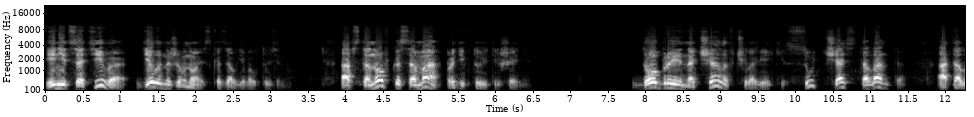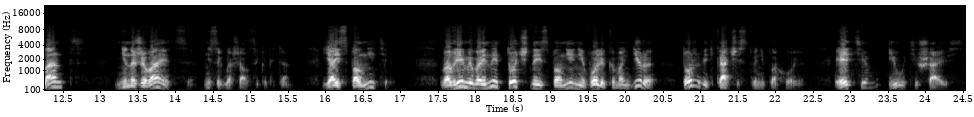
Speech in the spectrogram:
«Инициатива — дело наживное», — сказал я Валтузину. Обстановка сама продиктует решение. Доброе начало в человеке — суть часть таланта, а талант не наживается, не соглашался капитан. Я исполнитель. Во время войны точное исполнение воли командира тоже ведь качество неплохое. Этим и утешаюсь.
